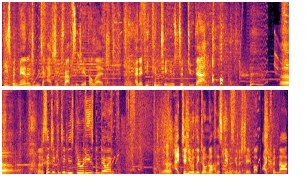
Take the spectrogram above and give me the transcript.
he's been managing to actually trap Sinji at the ledge. And if he continues to do that, uh, but if Sinji continues to do what he's been doing, Yeah. I genuinely don't know how this game is going to shape up. I could not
